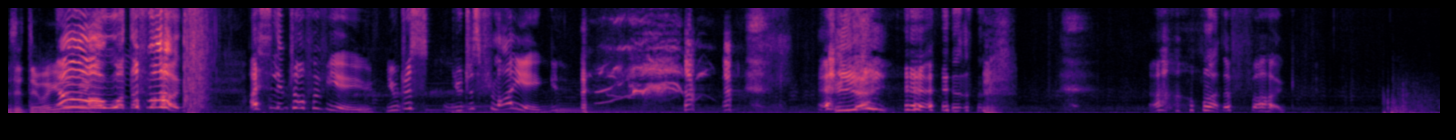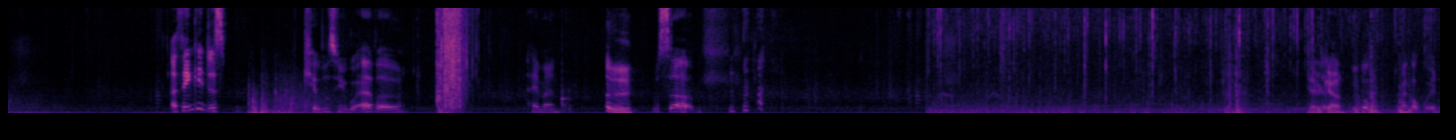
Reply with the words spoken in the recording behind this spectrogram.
Is it doing it? Oh, what the fuck! Off of you. You're just, you're just flying. oh, what the fuck? I think it just kills you, whatever. Hey man, Uh, what's up? yeah, we can. We got, I got wood.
